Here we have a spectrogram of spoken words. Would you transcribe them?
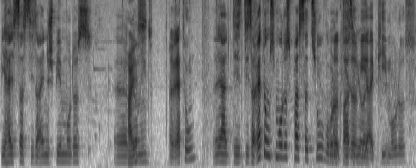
wie heißt das, dieser eine Spielmodus? Äh, heißt? Rettung? Ja, die, dieser Rettungsmodus passt dazu, wo Oder man quasi. Dieser VIP-Modus.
